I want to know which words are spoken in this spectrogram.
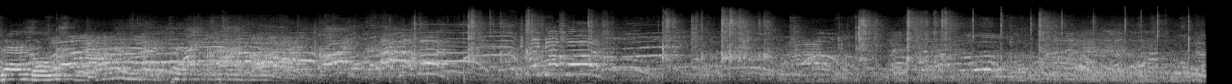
There goes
